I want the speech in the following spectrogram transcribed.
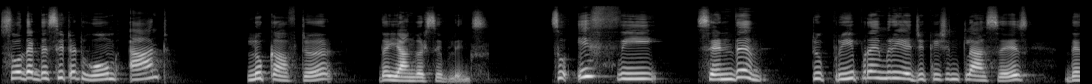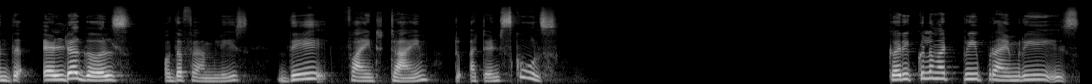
so that they sit at home and look after the younger siblings. So, if we send them to pre-primary education classes, then the elder girls of the families, they find time to attend schools. Curriculum at pre-primary is,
